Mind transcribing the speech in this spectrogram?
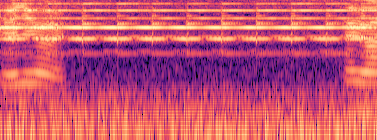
Here they are. Here they are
